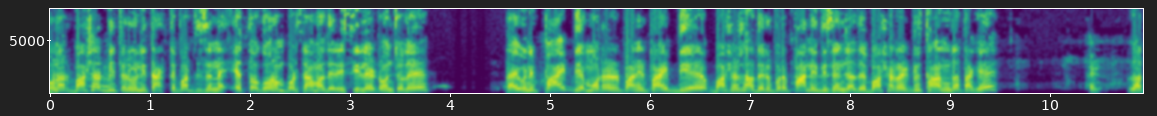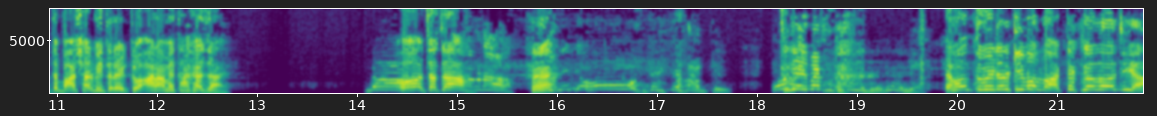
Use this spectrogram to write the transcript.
ওনার বাসার ভিতরে উনি থাকতে পারতেছেন না এত গরম পড়ছে আমাদের এই সিলেট অঞ্চলে। তাই উনি পাইপ দিয়ে মোটরের পানির পাইপ দিয়ে বাসার ছাদের উপরে পানি দিছেন যাতে বাসাটা একটু ঠান্ডা থাকে যাতে বাসার ভিতরে একটু আরামে থাকা যায়। ও চাচা। হ্যাঁ? এখন তুমি এটার কি বলবা? টেকনোলজিয়া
